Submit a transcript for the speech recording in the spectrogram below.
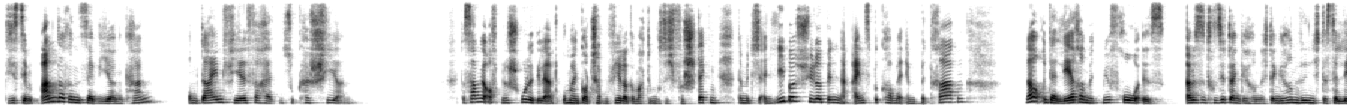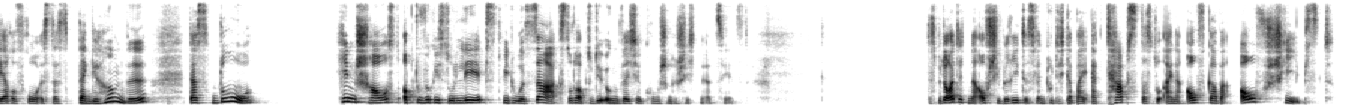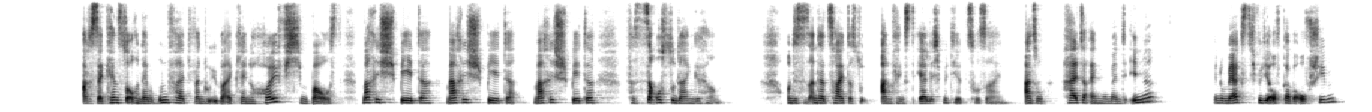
die es dem anderen servieren kann, um dein Fehlverhalten zu kaschieren. Das haben wir oft in der Schule gelernt. Oh mein Gott, ich habe einen Fehler gemacht, den muss ich verstecken, damit ich ein lieber Schüler bin, eine Eins bekomme im Betragen na, und der Lehrer mit mir froh ist. Aber das interessiert dein Gehirn nicht. Dein Gehirn will nicht, dass der Lehrer froh ist. Das, dein Gehirn will, dass du hinschaust, ob du wirklich so lebst, wie du es sagst, oder ob du dir irgendwelche komischen Geschichten erzählst. Das bedeutet eine Aufschieberitis, wenn du dich dabei ertappst, dass du eine Aufgabe aufschiebst, aber das erkennst du auch in deinem Umfeld, wenn du überall kleine Häufchen baust. Mache ich später, mache ich später, mache ich später, versaust du dein Gehirn. Und es ist an der Zeit, dass du anfängst, ehrlich mit dir zu sein. Also halte einen Moment inne, wenn du merkst, ich will die Aufgabe aufschieben.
